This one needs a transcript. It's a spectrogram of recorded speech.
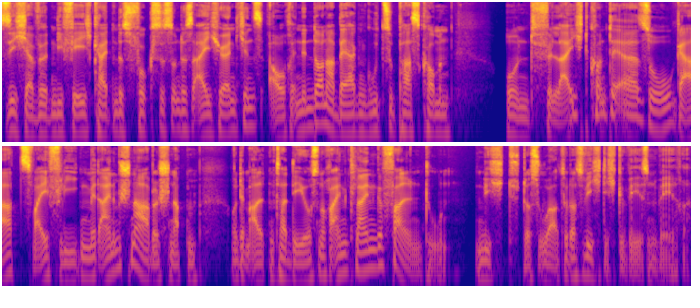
Sicher würden die Fähigkeiten des Fuchses und des Eichhörnchens auch in den Donnerbergen gut zu Pass kommen, und vielleicht konnte er so gar zwei Fliegen mit einem Schnabel schnappen und dem alten Thaddeus noch einen kleinen Gefallen tun. Nicht, dass Uatu das wichtig gewesen wäre.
